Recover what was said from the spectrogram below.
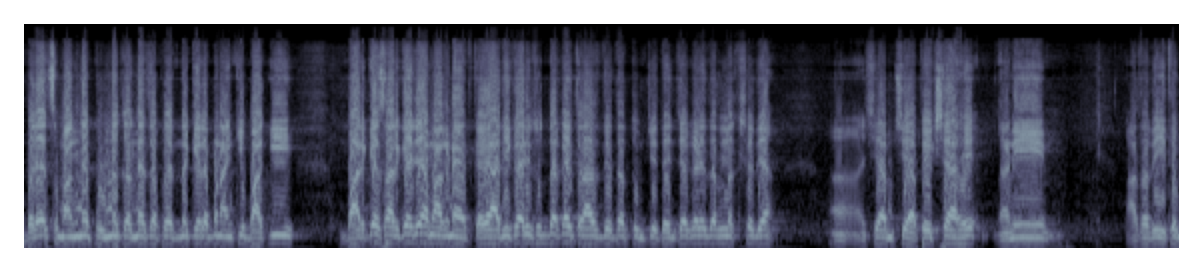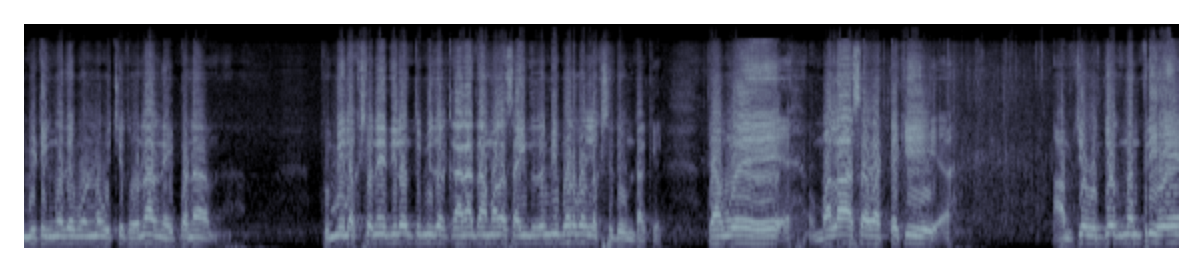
बऱ्याच मागण्या पूर्ण करण्याचा प्रयत्न केला पण आणखी बाकी बारक्यासारख्या ज्या मागण्या आहेत काही अधिकारी सुद्धा काही त्रास देतात तुमचे त्यांच्याकडे जर लक्ष द्या. अशी आमची अपेक्षा आहे. आणि आता ते इथे मीटिंगमध्ये बोलणं उचित होणार नाही पण तुम्ही लक्ष नाही दिलं आणि तुम्ही जर कानात आम्हाला सांगितलं तर मी बरोबर लक्ष देऊन टाकेल. त्यामुळे मला असं वाटतं की आमचे उद्योगमंत्री हे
